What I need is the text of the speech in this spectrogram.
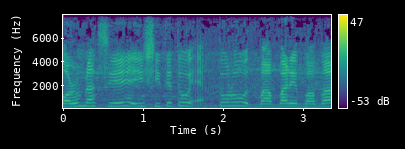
গরম লাগছে এই শীতে তো এত রোদ বাবারে বাবা।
